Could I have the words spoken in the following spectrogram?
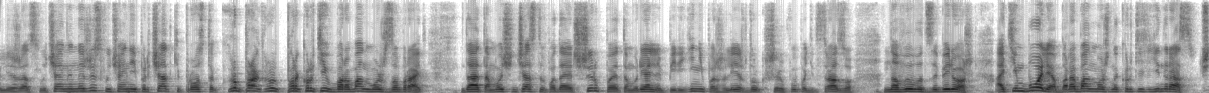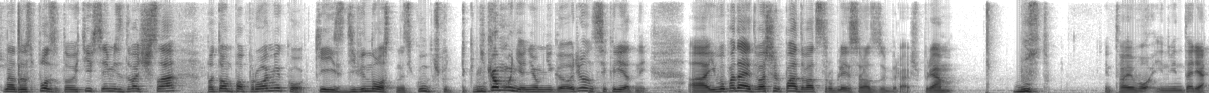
лежат случайные ножи, случайные перчатки. Просто прокрутив барабан, можешь забрать. Да, там очень часто выпадает ширп, поэтому реально впереди не пожалеешь, вдруг ширп выпадет, сразу на вывод заберешь. А тем более, барабан можно крутить один раз. Чуть надо с позы, то уйти в 72 часа, потом по промику, кейс 90, на секундочку, так никому ни о нем не говорю, он секретный. А, и выпадает два ширпа, 20 рублей сразу забираешь. Прям буст твоего инвентаря.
